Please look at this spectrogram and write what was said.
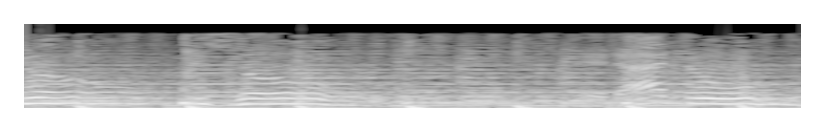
strong as Lord that I know.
